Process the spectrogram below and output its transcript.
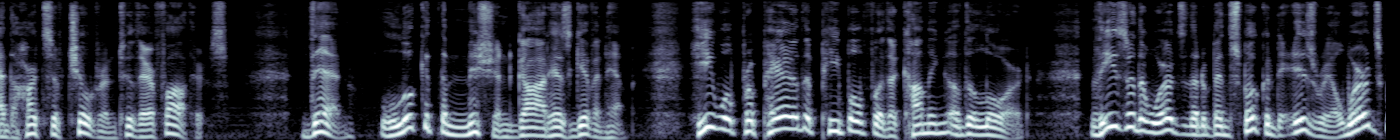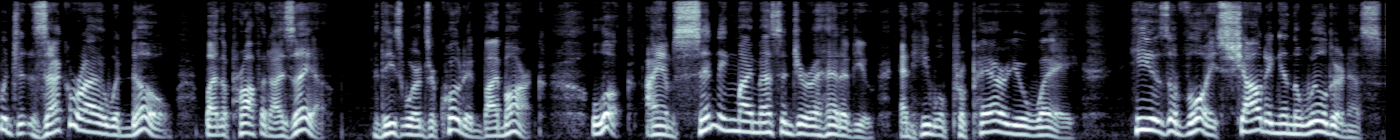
and the hearts of children to their fathers. Then look at the mission God has given him. He will prepare the people for the coming of the Lord. These are the words that have been spoken to Israel, words which Zechariah would know by the prophet Isaiah. These words are quoted by Mark. Look, I am sending my messenger ahead of you, and he will prepare your way. He is a voice shouting in the wilderness.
